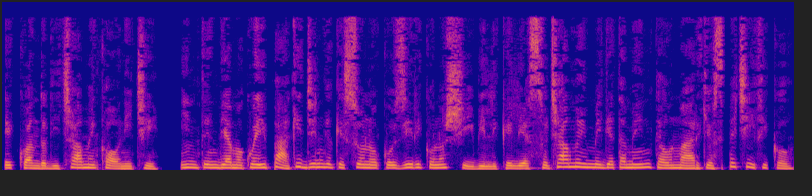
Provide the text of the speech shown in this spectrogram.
E quando diciamo iconici, intendiamo quei packaging che sono così riconoscibili che li associamo immediatamente a un marchio specifico.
